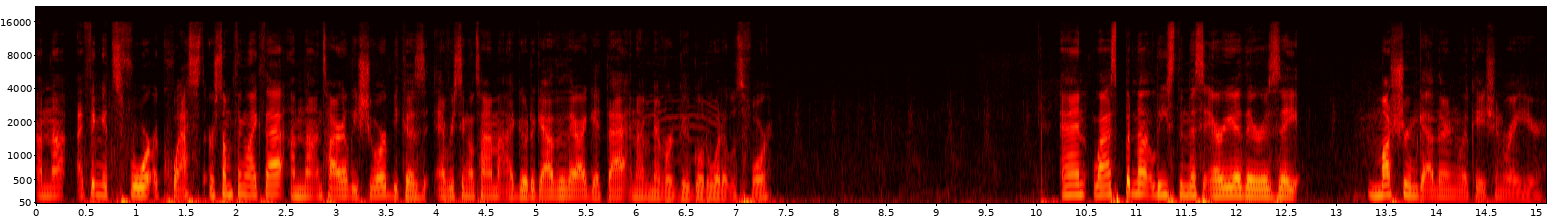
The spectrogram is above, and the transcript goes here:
I'm not. I think it's for a quest or something like that. I'm not entirely sure because every single time I go to gather there, I get that, and I've never googled what it was for. And last but not least, in this area, there is a mushroom gathering location right here.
